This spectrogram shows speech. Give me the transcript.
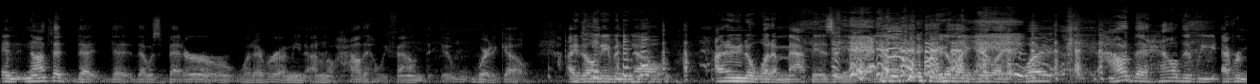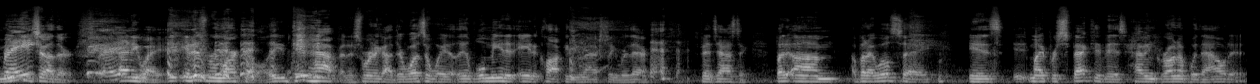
and not that, that that that was better or whatever. I mean, I don't know how the hell we found it, where to go. I don't even know. I don't even know what a map is anymore. You're like, you're like, you're like, what? How the hell did we ever meet Right? each other? Right? Anyway, it, it is remarkable. It did happen. I swear to God, there was a way. To, we'll meet at eight o'clock, and you actually were there. It's fantastic. But um, but I will say is my perspective is having grown up without it.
